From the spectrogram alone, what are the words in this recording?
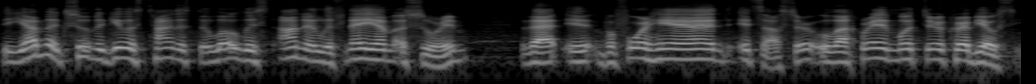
The Yom Megillas Tainus the low list asurim that it, beforehand it's aser ulachre mutter kreb yosi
